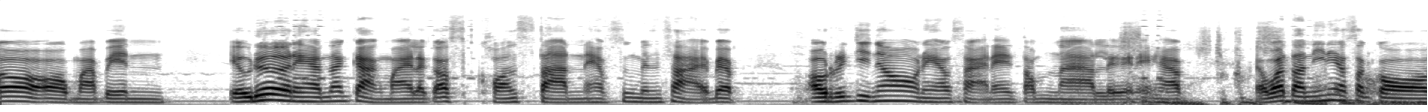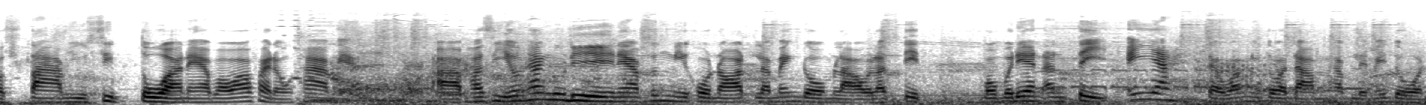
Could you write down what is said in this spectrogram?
ก็ออกมาเป็นเอลเดอร์นะครับหน้ากากไม้แล้วก็คอนสตันนะครับ ซึ่งเป็นสายแบบ ออริจินอลนะครับสายในตำนานเลยนะครับ แต่ว่าตอนนี้เนี่ยสกอร์ตามอยู่ 10 ตัวนะครับ เพราะว่าฝ่ายตรงข้ามเนี่ยภาษีค่อนข้างดูดีนะครับ ซึ่งมีโคนอสแล้วแม่งโดมเราแล้วติดบอมเบเดียนอันติไอ้ยะแต่ว่ามีตัวดำครับเลยไม่โดน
